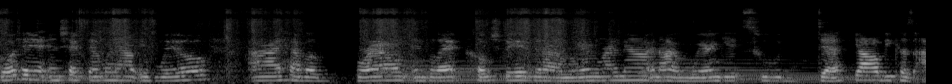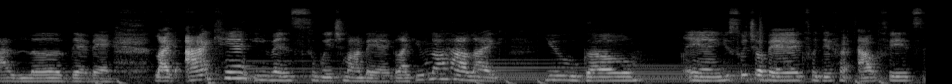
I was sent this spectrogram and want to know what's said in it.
go ahead and check that one out as well. I have a brown and black Coach bag that I'm wearing right now, and I'm wearing it to death, y'all, because I love that bag. Like, I can't even switch my bag. Like, you know how, like, you go and you switch your bag for different outfits.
